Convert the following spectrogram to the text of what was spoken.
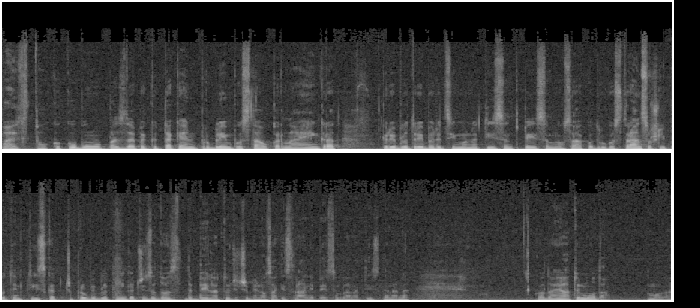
pa je to, kako bomo pa zdaj, pa je tak en problem postal kar naenkrat ker je bilo treba recimo natisniti pesem na vsako drugo stran, so šli potem tiskati, čeprav bi bila knjiga čisto dosti debela, tudi če bi na vsaki strani pesem bila natisnjena. Ne? Tako da ja, to je moda, moda,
